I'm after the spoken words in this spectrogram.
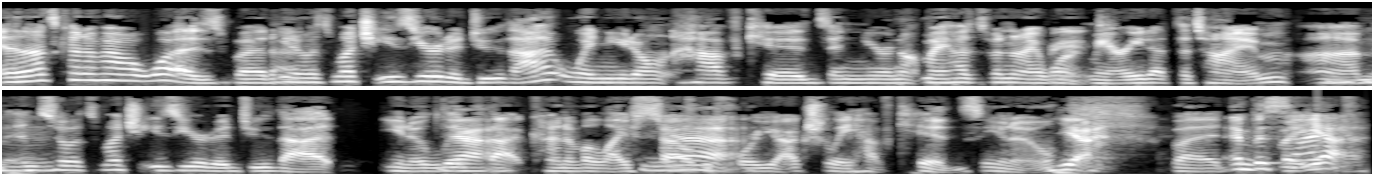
And that's kind of how it was. But, you know, it's much easier to do that when you don't have kids and you're not, my husband and I weren't right. married at the time. Um, mm-hmm. and so it's much easier to do that you know live yeah. that kind of a lifestyle yeah. before you actually have kids you know yeah but and besides but yeah.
